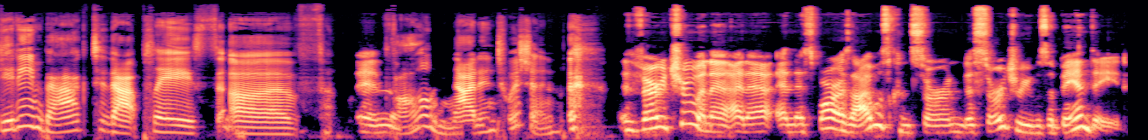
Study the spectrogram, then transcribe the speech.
getting back to that place of and following that intuition. it's very true, and and and as far as I was concerned, the surgery was a band aid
